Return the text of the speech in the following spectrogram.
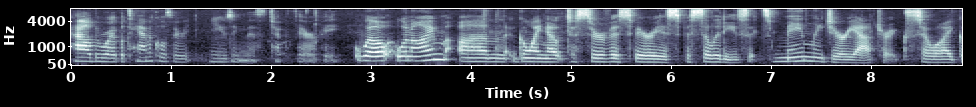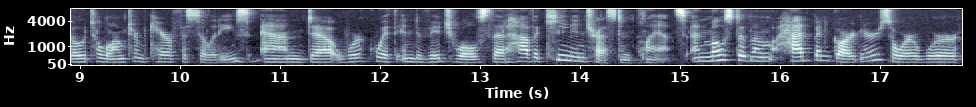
how the Royal Botanicals are using this type of therapy? Well, when I'm um, going out to service various facilities, it's mainly geriatrics. So I go to long term care facilities and uh, work with individuals that have a keen interest in plants. And most of them had been gardeners or were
